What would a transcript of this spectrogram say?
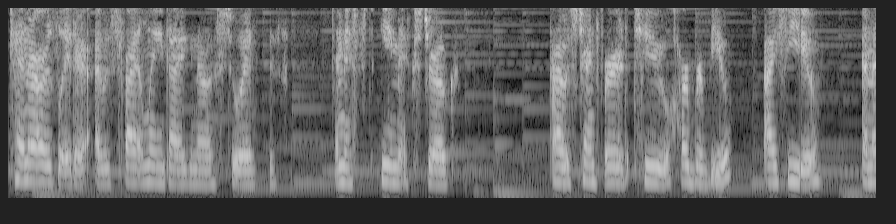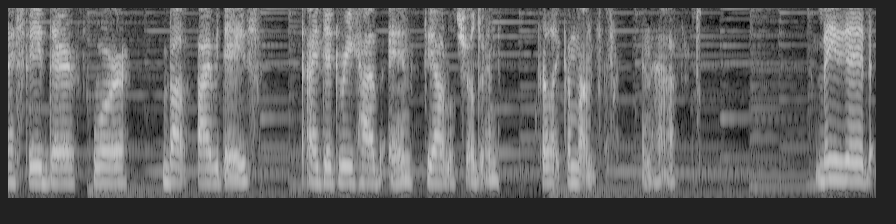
10 hours later, I was finally diagnosed with an ischemic stroke. I was transferred to Harborview ICU and I stayed there for about five days. I did rehab in Seattle Children's for like a month a half. They did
